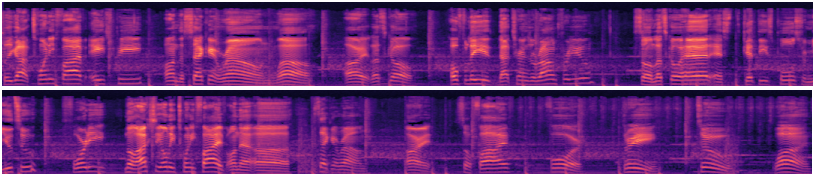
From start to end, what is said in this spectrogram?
So you got 25 HP on the second round. Wow. All right, let's go. Hopefully that turns around for you. So let's go ahead and get these pulls from Mewtwo. 40, no, actually only 25 on that uh, second round. All right, so five, four, three, two, one.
